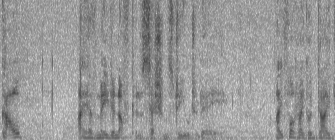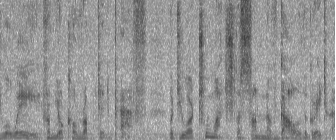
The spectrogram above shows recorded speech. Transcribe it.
Gao, I have made enough concessions to you today. I thought I could guide you away from your corrupted path, but you are too much the son of Gao the Greater.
